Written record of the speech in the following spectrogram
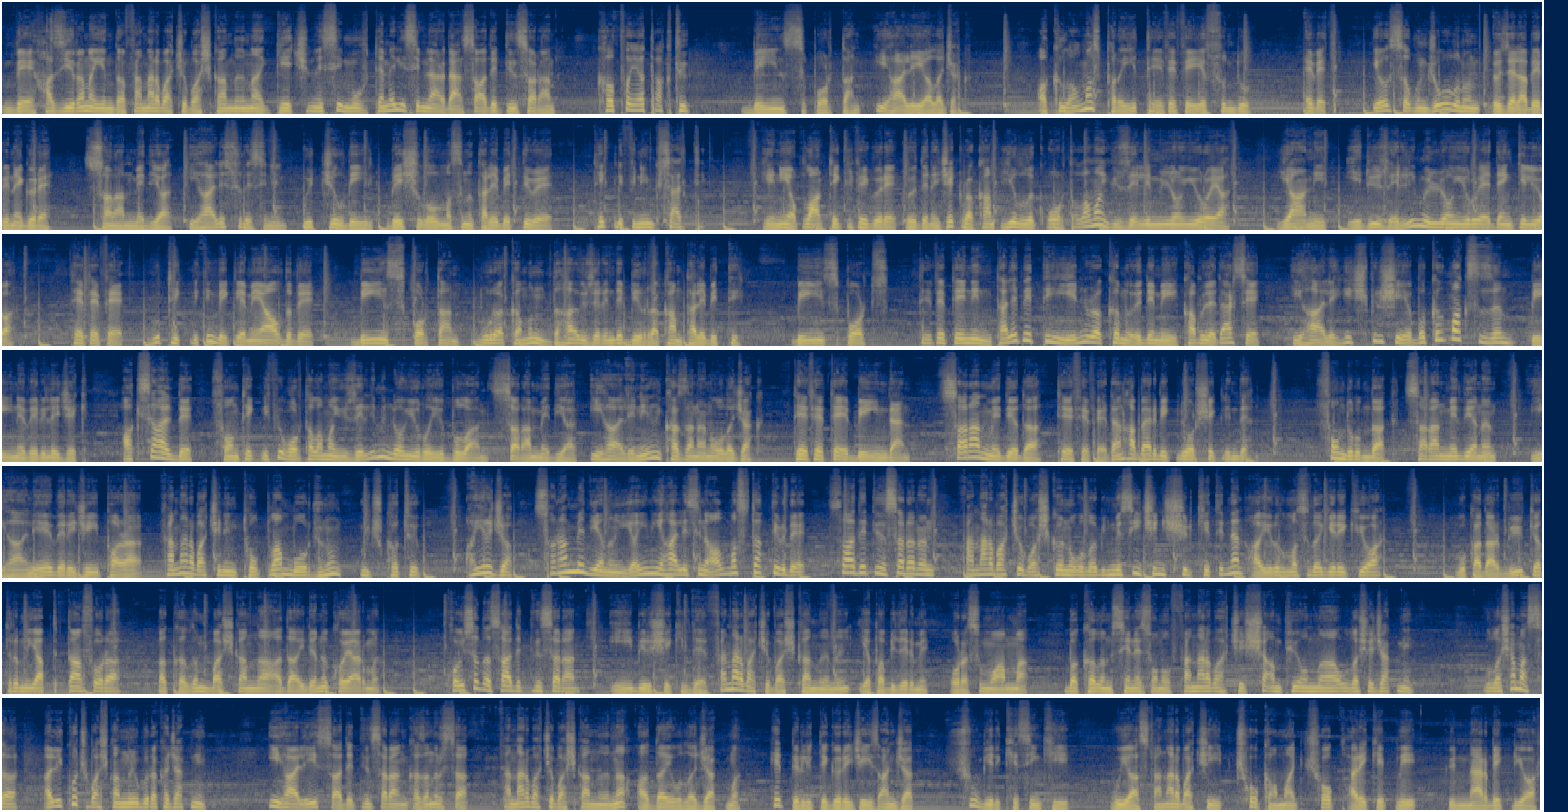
ve Haziran ayında Fenerbahçe başkanlığına geçmesi muhtemel isimlerden Saadettin Saran kafaya taktı. Beyin Sport'tan ihaleyi alacak. Akıl almaz parayı TFF'ye sundu. Evet, Yağız Sabuncuoğlu'nun özel haberine göre Saran Medya ihale süresinin 3 yıl değil 5 yıl olmasını talep etti ve teklifini yükseltti. Yeni yapılan teklife göre ödenecek rakam yıllık ortalama 150 milyon euroya yani 750 milyon euroya denk geliyor. TFF bu teklifi beklemeye aldı ve Bein Sport'tan bu rakamın daha üzerinde bir rakam talep etti. Bein Sports, TFF'nin talep ettiği yeni rakamı ödemeyi kabul ederse ihale hiçbir şeye bakılmaksızın Bein'e verilecek. Aksi halde son teklifi ortalama 150 milyon euroyu bulan Saran Medya ihalenin kazananı olacak. TFF Bey'inden, Saran Medya da TFF'den haber bekliyor şeklinde. Son durumda Saran Medya'nın ihaleye vereceği para Fenerbahçe'nin toplam borcunun 3 katı. Ayrıca Saran Medya'nın yayın ihalesini alması takdirde Saadettin Saran'ın Fenerbahçe başkanı olabilmesi için şirketinden ayrılması da gerekiyor. Bu kadar büyük yatırımı yaptıktan sonra bakalım başkanlığa adaylığını koyar mı? Koysa da Saadettin Saran iyi bir şekilde Fenerbahçe başkanlığını yapabilir mi? Orası muamma. Bakalım sene sonu Fenerbahçe şampiyonluğa ulaşacak mı? Ulaşamazsa Ali Koç başkanlığı bırakacak mı? İhaleyi Saadettin Saran kazanırsa Fenerbahçe başkanlığına aday olacak mı? Hep birlikte göreceğiz ancak şu bir kesin ki bu yaz Fenerbahçe'yi çok ama çok hareketli günler bekliyor.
